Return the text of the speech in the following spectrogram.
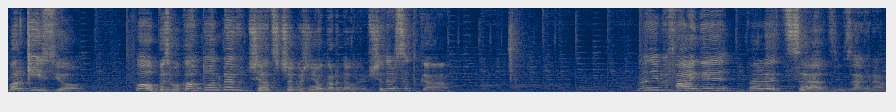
Markizio. O, bez walkoutu on był? Czy ja czegoś nie ogarnąłem? 700k. No niby fajny, ale co ja tym zagram?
